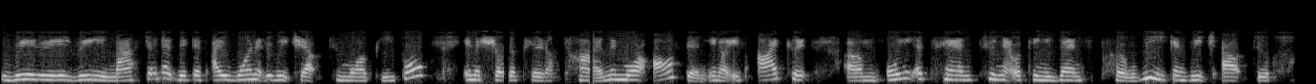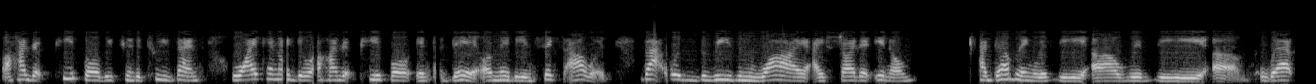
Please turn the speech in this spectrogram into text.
really, really, really mastered it because I wanted to reach out to more people in a shorter period of time and more often. You know, if I could um, only attend two networking events per week and reach out to 100 people between the two events, why can't I do 100 people in a day or maybe in six hours? That was the reason why I started, you know, doubling with the uh, with the uh, web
